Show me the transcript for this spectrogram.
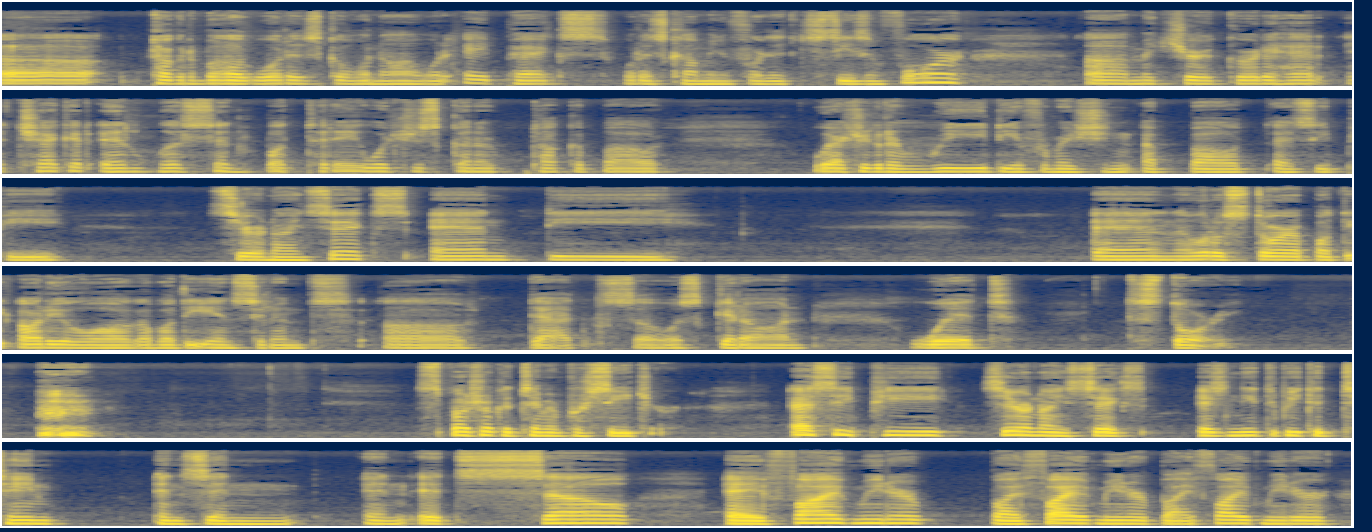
uh, talking about what is going on with Apex, what is coming for the season four. Uh, make sure go ahead and check it and listen. But today we're just gonna talk about. We're actually gonna read the information about SCP 096 and the and a little story about the audio log about the incident of that. So let's get on with the story. Special containment procedure. SCP-096 is need to be contained in, in its cell a 5 meter by 5 meter by 5 meter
